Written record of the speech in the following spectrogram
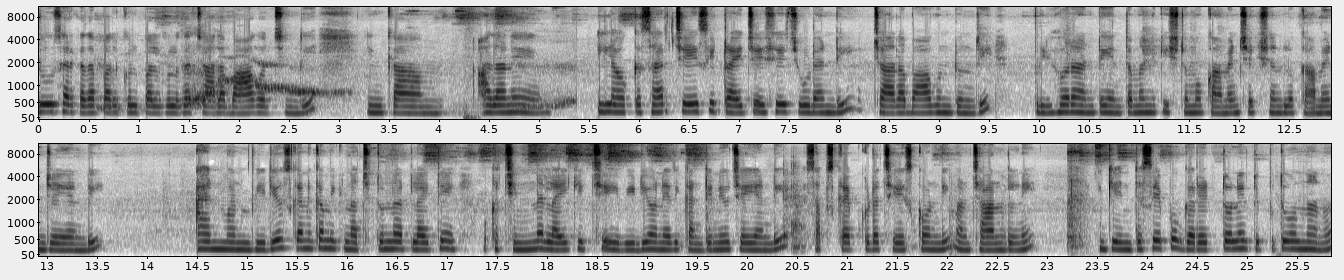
చూసారు కదా పలుకులు పలుకులుగా చాలా బాగా వచ్చింది. ఇంకా అలానే ఇలా ఒక్కసారి చేసి ట్రై చేసి చూడండి చాలా బాగుంటుంది. పులిహోర అంటే ఎంతమందికి ఇష్టమో కామెంట్ సెక్షన్లో కామెంట్ చేయండి. అండ్ మన వీడియోస్ కనుక మీకు నచ్చుతున్నట్లయితే ఒక చిన్న లైక్ ఇచ్చి వీడియో అనేది కంటిన్యూ చేయండి. సబ్స్క్రైబ్ కూడా చేసుకోండి మన ఛానల్ని. ఇంక ఎంతసేపు తిప్పుతూ ఉన్నాను.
